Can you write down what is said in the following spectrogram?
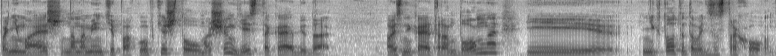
понимаешь на моменте покупки, что у машин есть такая беда. Возникает рандомно, и никто от этого не застрахован.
